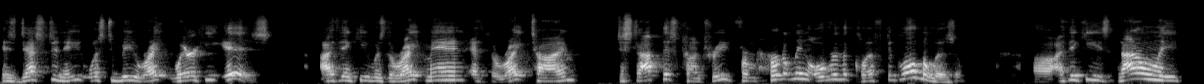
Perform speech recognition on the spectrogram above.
His destiny was to be right where he is. I think he was the right man at the right time to stop this country from hurtling over the cliff to globalism. Uh, I think he's not only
